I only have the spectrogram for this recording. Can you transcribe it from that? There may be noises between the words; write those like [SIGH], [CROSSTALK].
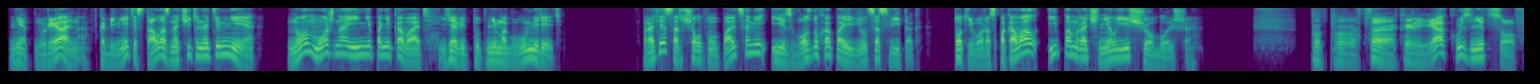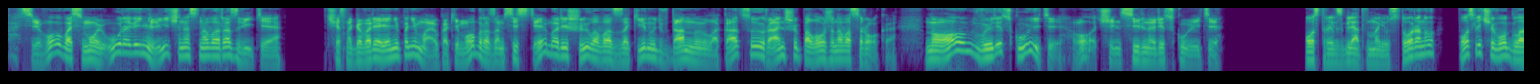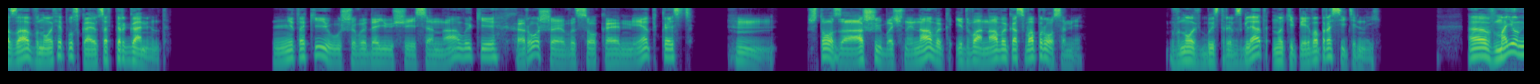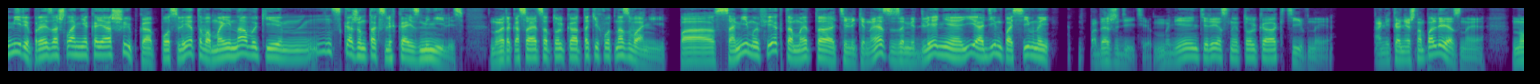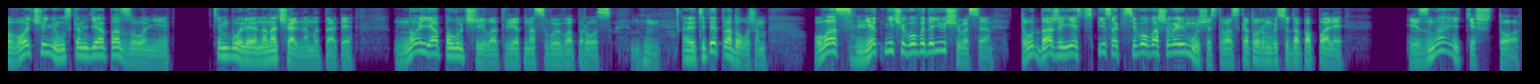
Нет, ну реально, в кабинете стало значительно темнее, но можно и не паниковать, я ведь тут не могу умереть. Профессор щелкнул пальцами, и из воздуха появился свиток. Тот его распаковал и помрачнел еще больше. П -п так, Илья Кузнецов. Всего восьмой уровень личностного развития. Честно говоря, я не понимаю, каким образом система решила вас закинуть в данную локацию раньше положенного срока. Но вы рискуете, очень сильно рискуете. Острый взгляд в мою сторону, после чего глаза вновь опускаются в пергамент. Не такие уж и выдающиеся навыки, хорошая высокая меткость. Хм, что за ошибочный навык и два навыка с вопросами? Вновь быстрый взгляд, но теперь вопросительный. А в моем мире произошла некая ошибка. После этого мои навыки, скажем так, слегка изменились. Но это касается только таких вот названий. По самим эффектам это телекинез, замедление и один пассивный... Подождите, мне интересны только активные. Они, конечно, полезные, но в очень узком диапазоне. Тем более на начальном этапе. Но я получил ответ на свой вопрос. Э, теперь продолжим. У вас нет ничего выдающегося. Тут даже есть список всего вашего имущества, с которым вы сюда попали. И знаете что?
